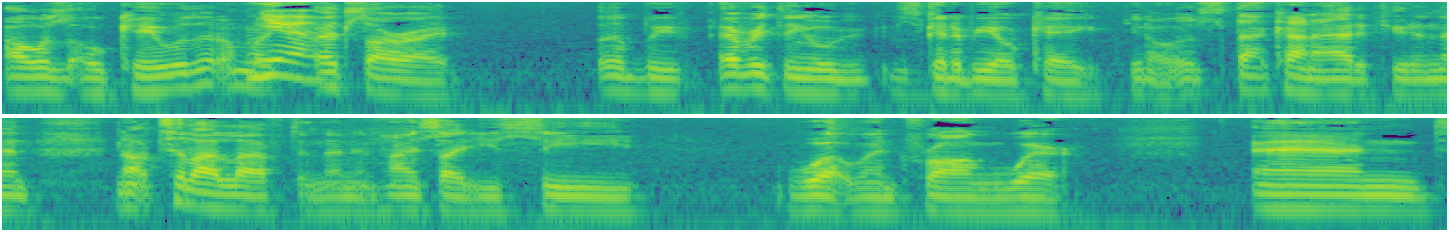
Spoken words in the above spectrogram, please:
I was okay with it. I'm like, Yeah. it's all right. It'll be everything is gonna be okay. You know, it's that kind of attitude. And then not till I left, and then in hindsight, you see what went wrong where. And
